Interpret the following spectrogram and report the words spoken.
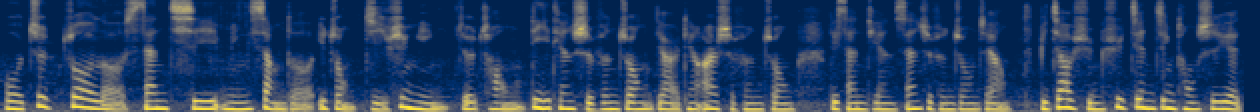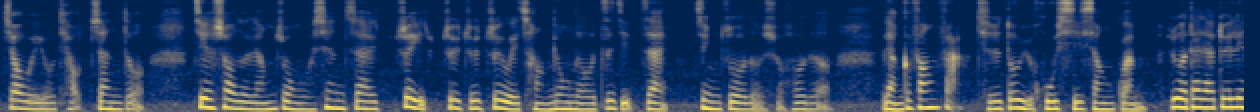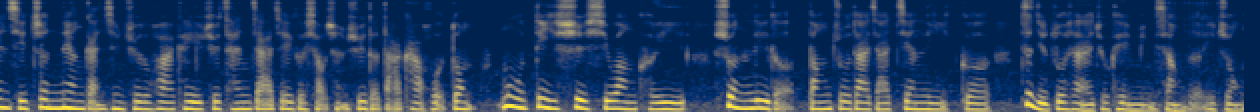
我制作了三期冥想的一种集训营，就是从第一天十分钟，第二天二十分钟，第三天三十分钟这样，比较循序渐进，同时也较为有挑战的，介绍了两种我现在最最最最为常用的，我自己在静坐的时候的两个方法，其实都与呼吸相关。如果大家对练习正念感兴趣的话，可以去参加这个小程序的打卡活动。目的是希望可以顺利的帮助大家建立一个自己坐下来就可以冥想的一种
